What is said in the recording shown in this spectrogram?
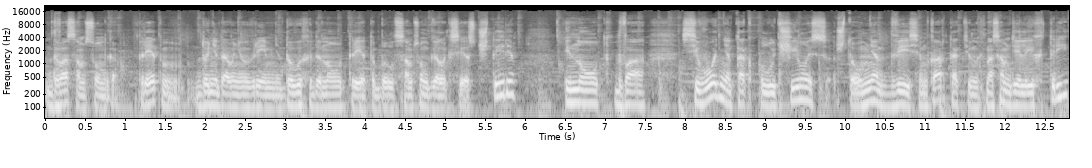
два Samsung. При этом до недавнего времени, до выхода Note 3, это был Samsung Galaxy S4 и Note 2. Сегодня так получилось, что у меня две сим-карты активных. На самом деле их три,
